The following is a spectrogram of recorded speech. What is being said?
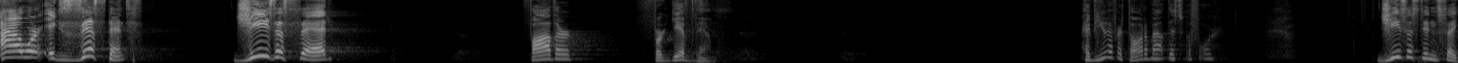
our existence, Jesus said, Father, forgive them. Have you ever thought about this before? Jesus didn't say,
